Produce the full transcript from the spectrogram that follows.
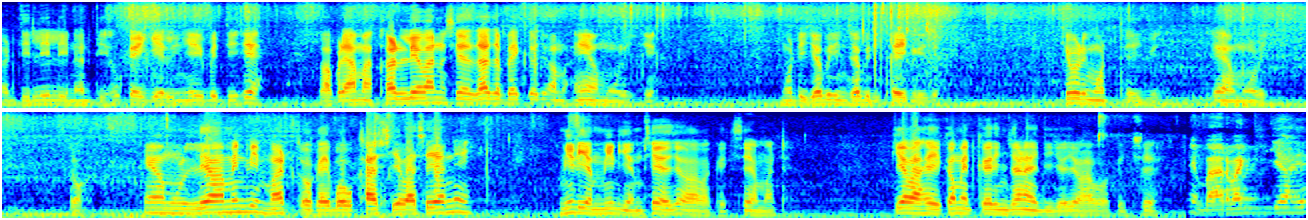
અડધી લીલી ને અડધી સુકાઈ ગયેલી ને એવી બધી છે. તો આપણે આમાં ખડ લેવાનું છે ઝાઝા ભાઈ કરજો આમાં હે મૂળી છે. મોટી જબરી ને જબરી થઈ ગઈ છે. કેવડી મોટી થઈ ગઈ હે મૂળી. તો હે મૂળી લેવા માંડવી મઠ તો કાંઈ બહુ ખાસ એવા છે નહીં. મીડિયમ મીડિયમ છે જો આવા કંઈક છે મઠ કેવા હે કમેન્ટ કરીને જણાવી દીજો જો આવા કંઈક છે. ને બાર વાગી ગયા છે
